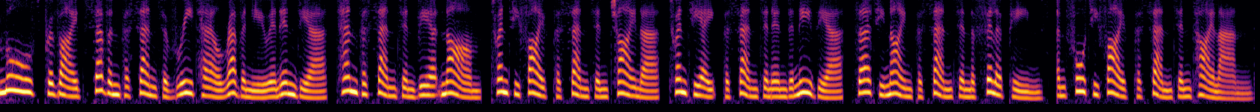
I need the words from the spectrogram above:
Malls provide 7% of retail revenue in India, 10% in Vietnam, 25% in China, 28% in Indonesia, 39% in the Philippines, and 45% in Thailand.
